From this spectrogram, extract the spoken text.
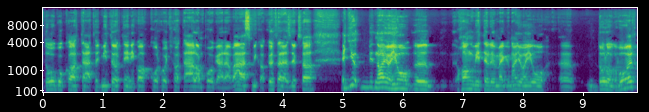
dolgokat, tehát hogy mi történik akkor, hogyha te állampolgára válsz, mik a kötelezők. Szóval egy nagyon jó hangvételő, meg nagyon jó dolog volt.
